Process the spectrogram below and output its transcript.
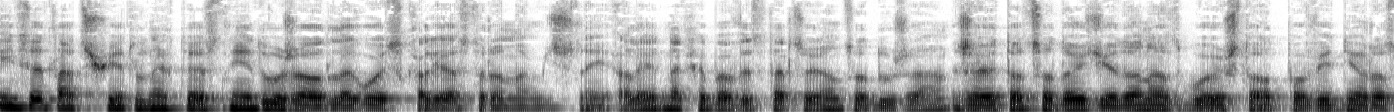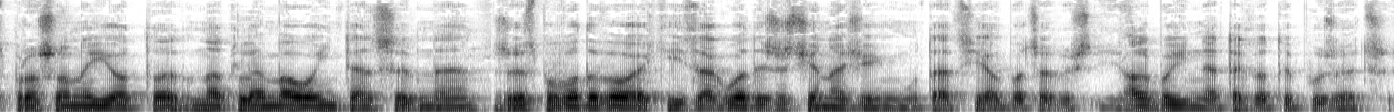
500 lat świetlnych to jest nieduża odległość w skali astronomicznej, ale jednak chyba wystarczająco duża, żeby to, co dojdzie do nas, było już to odpowiednio rozproszone i na tyle mało intensywne, że spowodowało jakieś zagłady życia na Ziemi, mutacje albo czegoś, albo inne tego typu rzeczy.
